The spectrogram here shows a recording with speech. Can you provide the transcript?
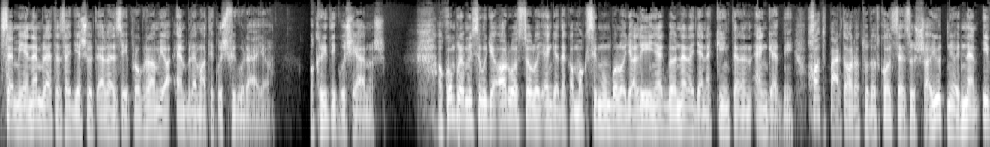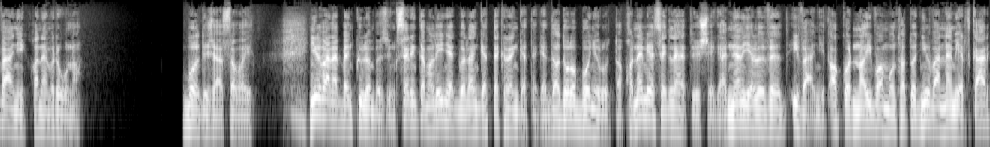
Személye nem lehet az Egyesült Ellenzék programja emblematikus figurája. A kritikus János. A kompromisszum ugye arról szól, hogy engedek a maximumból, hogy a lényegből ne legyenek kénytelen engedni. Hat párt arra tudott konszenzussal jutni, hogy nem Iványi, hanem Róna. Boldizsár szavai. Nyilván ebben különbözünk. Szerintem a lényegből engedtek rengeteget, de a dolog bonyolultabb. Ha nem élsz egy lehetőséggel, nem jelölvöd Iványit, akkor naivan mondhatod, nyilván nem ért kár,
